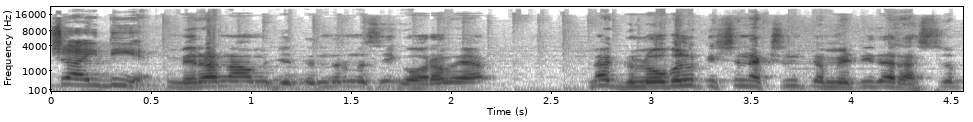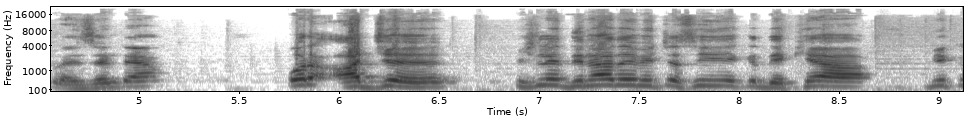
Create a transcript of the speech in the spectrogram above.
ਚਾਹੀਦੀ ਹੈ। ਮੇਰਾ ਨਾਮ ਜਤਿੰਦਰ ਮਸੀਹ ਗੌਰਵ ਹੈ। ਮੈਂ ਗਲੋਬਲ ਕਿਸ਼ਨ ਐਕਸ਼ਨ ਕਮੇਟੀ ਦਾ ਰਾਸ਼ਟਰ ਪ੍ਰੈਜ਼ੀਡੈਂਟ ਹਾਂ। ਔਰ ਅੱਜ ਪਿਛਲੇ ਦਿਨਾਂ ਦੇ ਵਿੱਚ ਅਸੀਂ ਇੱਕ ਦੇਖਿਆ ਵੀ ਇੱਕ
